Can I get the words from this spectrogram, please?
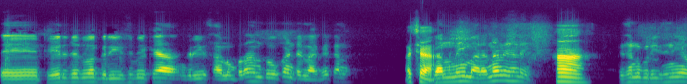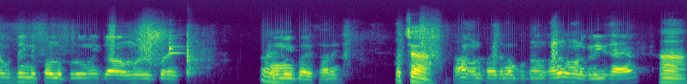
ਤੇ ਫਿਰ ਜਦੋਂ ਆ ਗਰੀਸ ਵੇਖਿਆ ਗਰੀਸ ਸਾਨੂੰ ਪਤਾ ਹੁਣ 2 ਘੰਟੇ ਲੱਗ ਗਏ ਕੱਲ ਅੱਛਾ। ਗੰਨ ਨਹੀਂ ਮਾਰਿਆ ਨਾ ਹਲੇ ਹਲੇ ਹਾਂ। ਕਿਸੇ ਨੂੰ ਗਰੀਸ ਨਹੀਂ ਉਦਾਂ ਹੀ ਨਿਪਲ ਨੁਪਲ ਉਵੇਂ ਗਾਮ ਹੋਏ ਉੱਪਰੇ। ਉਵੇਂ ਹੀ ਪਏ ਸਾਰੇ। ਅੱਛਾ। ਆ ਹੁਣ ਪੈਡਲਾਂ ਪੁੱਟਾਂ ਸਾਰੇ ਹੁਣ ਗਰੀਸ ਆਇਆ। ਹਾਂ।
